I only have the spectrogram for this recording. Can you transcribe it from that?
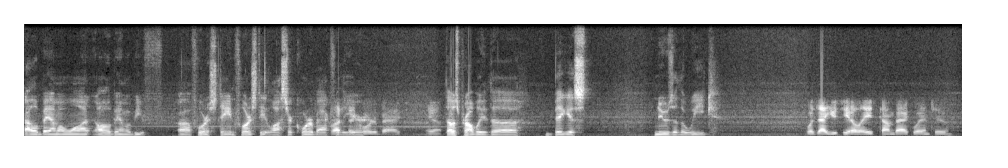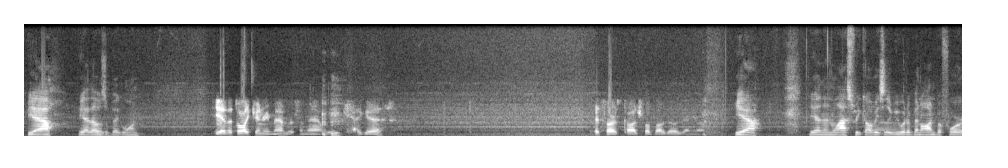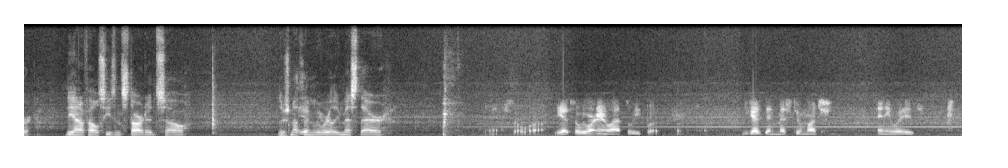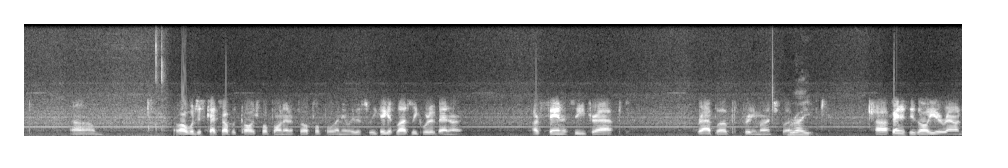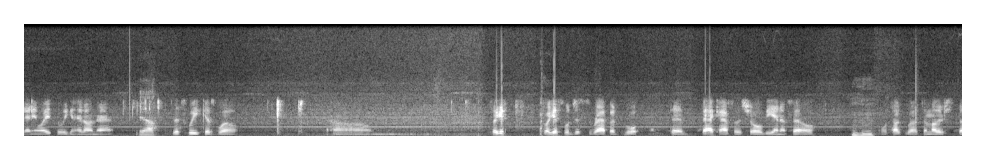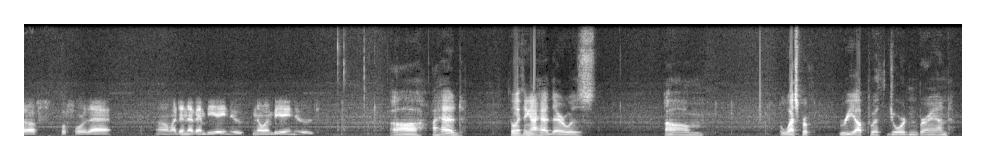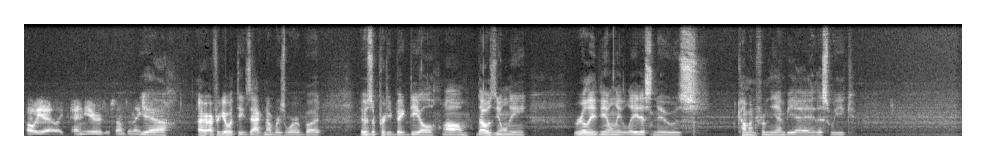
Alabama won. Alabama beat uh, Florida State, and Florida State lost their quarterback for lost the their year. quarterback. Yeah. That was probably the biggest news of the week. Was that UCLA's comeback win too? Yeah, yeah, that was a big one. Yeah, that's all I can remember from that week. I guess. As far as college football goes, anyway. Yeah. Yeah, and then last week, obviously, we would have been on before the NFL season started, so there's nothing so we really missed there. Yeah, so uh, yeah, so we weren't here last week, but you guys didn't miss too much, anyways. Um, well, we'll just catch up with college football and NFL football anyway this week. I guess last week would have been our our fantasy draft wrap up, pretty much. But Right. Uh, fantasy's all year round anyway, so we can hit on that Yeah. this week as well. Um, so I guess, so I guess we'll just wrap it. Well, the back half of the show will be NFL. hmm We'll talk about some other stuff before that. Um, I didn't have NBA news, no NBA news. Uh, I had the only thing I had there was um Westbrook re-upped with Jordan Brand. Oh yeah, like ten years or something. They? Yeah, I, I forget what the exact numbers were, but it was a pretty big deal. Um, that was the only, really the only latest news coming from the NBA this week.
